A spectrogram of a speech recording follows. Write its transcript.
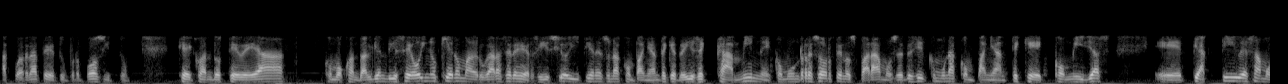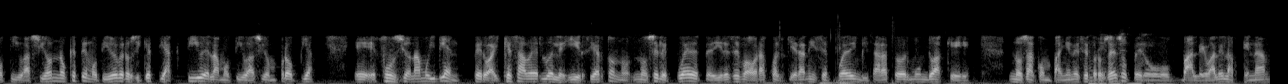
acuérdate de tu propósito. Que cuando te vea como cuando alguien dice hoy no quiero madrugar a hacer ejercicio y tienes un acompañante que te dice camine, como un resorte nos paramos, es decir, como un acompañante que, comillas, eh, te active esa motivación, no que te motive, pero sí que te active la motivación propia, eh, funciona muy bien, pero hay que saberlo elegir, ¿cierto? No, no se le puede pedir ese favor a cualquiera ni se puede invitar a todo el mundo a que nos acompañe en ese proceso, pero vale, vale la pena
